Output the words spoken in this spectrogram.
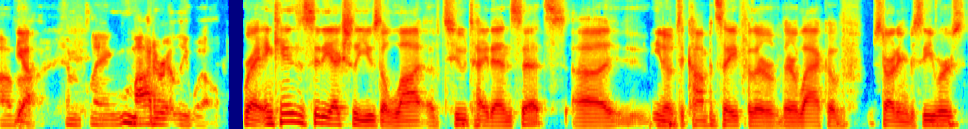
of yeah. Uh, him playing moderately well. Right, and Kansas City actually used a lot of two tight end sets, uh, you know, to compensate for their their lack of starting receivers.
